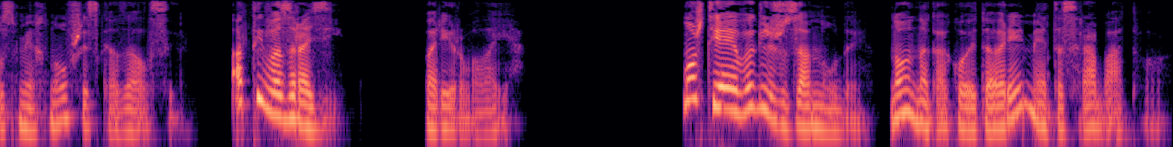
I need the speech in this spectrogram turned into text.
усмехнувшись, сказал сын. А ты возрази, парировала я. Может, я и выгляжу занудой, но на какое-то время это срабатывало.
